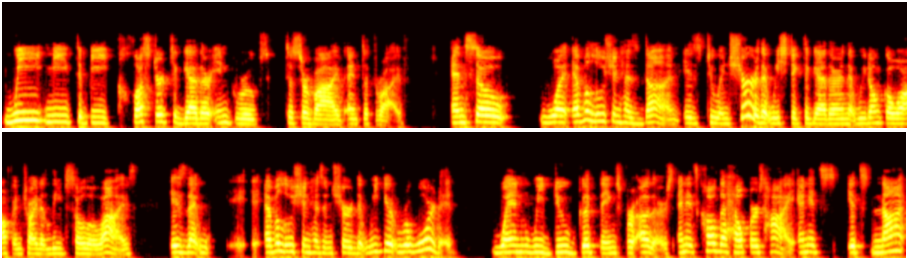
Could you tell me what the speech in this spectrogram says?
We need to be clustered together in groups to survive and to thrive. And so what evolution has done is to ensure that we stick together and that we don't go off and try to lead solo lives is that evolution has ensured that we get rewarded when we do good things for others. And it's called the helper's high. And it's it's not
